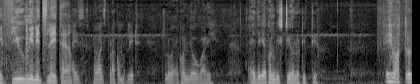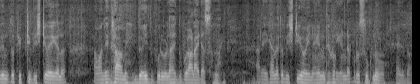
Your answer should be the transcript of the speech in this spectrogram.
A few minutes later. নামাজ পড়া কমপ্লিট চলো, এখন যাব বাড়ি। এইদিকে এখন বৃষ্টি হলো টিপটিপ। এই মাত্র কিন্তু টিপটিপ বৃষ্টি হয়ে গেল আমাদের গ্রামে। এই দুপুরবেলায় দুপুর আড়াইটার সময়। আর এখানে তো বৃষ্টি হয় না, এখানে দেখো, এখানটা পুরো শুকনো, একদম।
